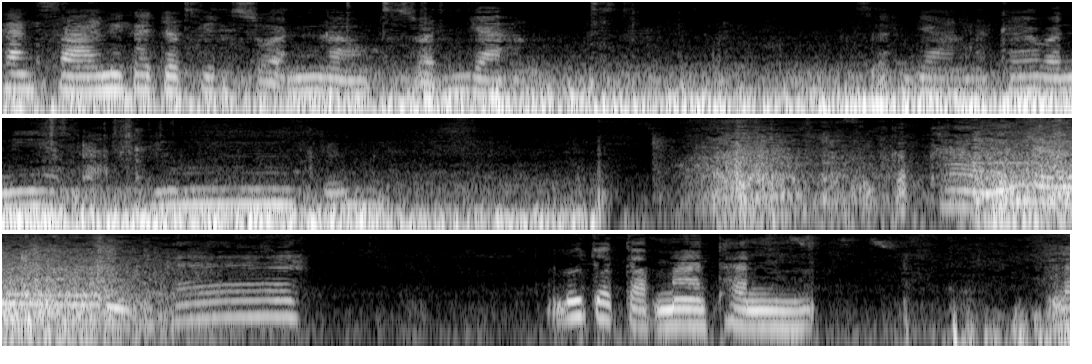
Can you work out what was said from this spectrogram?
ข้างซ้ายนี่ก็จะเป็นสวนเราสวนยาง สวนยางนะคะ วันนี้อากาศครึ้มครึ้มซื้อกับข้าวเหมือนเดิมนะคะรู้จะกลับมาทันไล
